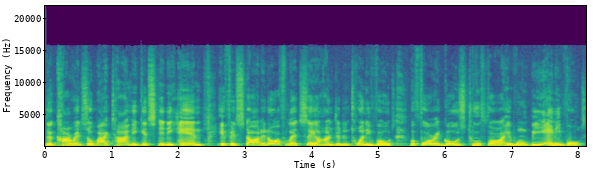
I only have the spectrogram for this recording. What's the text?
the current. So by time it gets to the end, if it started off, let's say 120 volts, before it goes too far, it won't be any volts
